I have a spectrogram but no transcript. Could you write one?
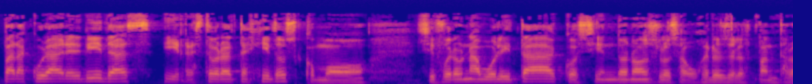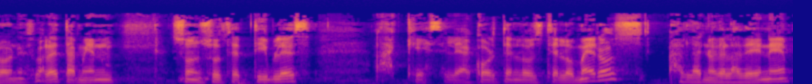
para curar heridas y restaurar tejidos como si fuera una bolita cosiéndonos los agujeros de los pantalones, ¿vale? También son susceptibles a que se le acorten los telómeros al daño del ADN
